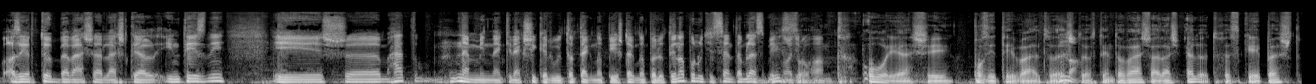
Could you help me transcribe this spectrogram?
azért több bevásárlást kell intézni, és e, hát nem mindenkinek sikerült a tegnapi és tegnap előtti napon, úgyhogy szerintem lesz még nagy roham. óriási pozitív változás Na. történt a vásárlás előtthöz képest.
